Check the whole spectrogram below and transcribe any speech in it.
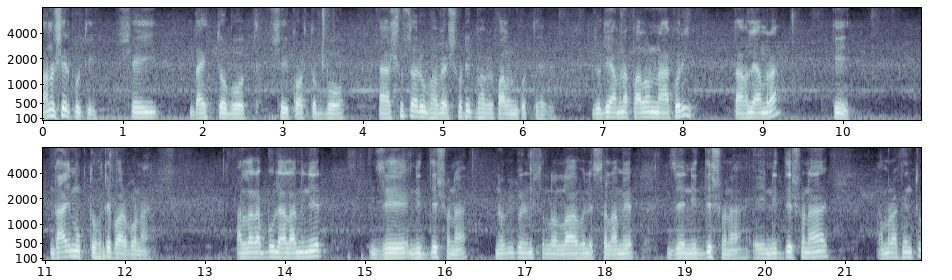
মানুষের প্রতি সেই দায়িত্ববোধ, সেই কর্তব্য সুচারুভাবে, সঠিকভাবে পালন করতে হবে। যদি আমরা পালন না করি, তাহলে আমরা কি? দায়মুক্ত হতে পারব না। আল্লাহ রাব্বুল আলমিনের যে নির্দেশনা, নবী করিম সাল্লাহ সাল্লামের যে নির্দেশনা, এই নির্দেশনায় আমরা কিন্তু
